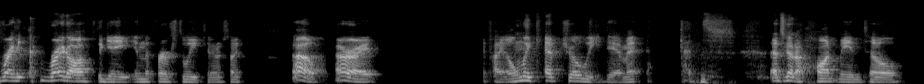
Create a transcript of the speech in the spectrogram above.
right right off the gate in the first week and I was like oh all right if i only kept jolee damn it that's that's gonna haunt me until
